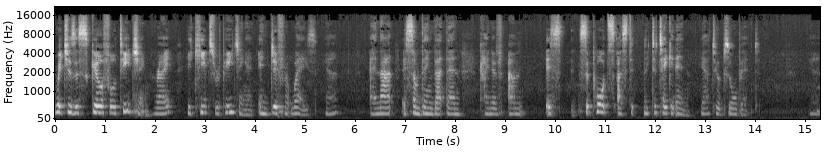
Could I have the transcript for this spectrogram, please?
Which is a skillful teaching, right? He keeps repeating it in different ways, yeah? And that is something that then kind of um, is supports us to, to take it in, yeah, to absorb it. Yeah.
